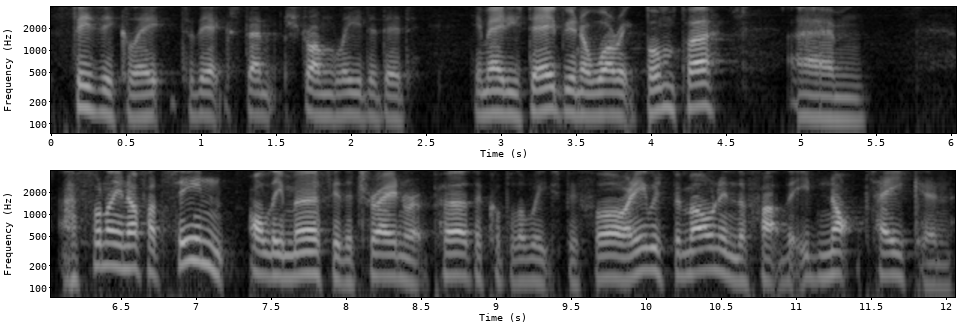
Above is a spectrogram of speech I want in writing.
physically to the extent Strong Leader did. He made his debut in a Warwick bumper. Um, funnily enough, I'd seen Olly Murphy, the trainer at Perth, a couple of weeks before, and he was bemoaning the fact that he'd not taken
